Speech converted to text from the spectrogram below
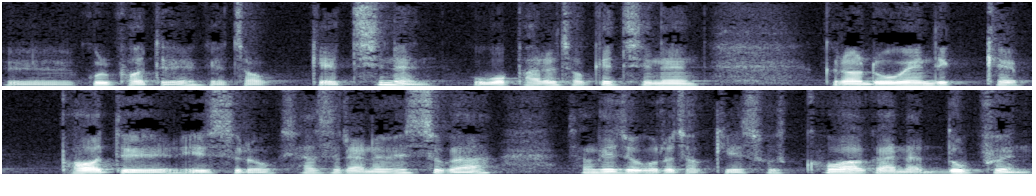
그 골퍼들 그 적게 치는 오버파를 적게 치는 그런 low handicapper들일수록 샷을 하는 횟수가 상대적으로 적기에 스코어가 높은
